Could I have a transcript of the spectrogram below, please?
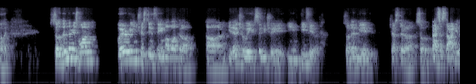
Okay. So then there is one very interesting thing about uh, uh, electroweak symmetry in B field. So let me just uh, so that's a studied.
